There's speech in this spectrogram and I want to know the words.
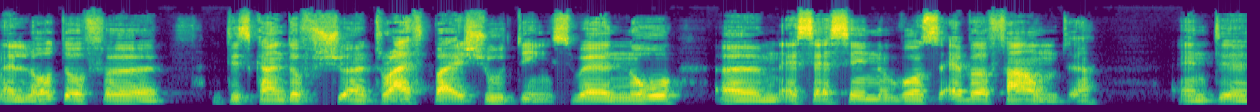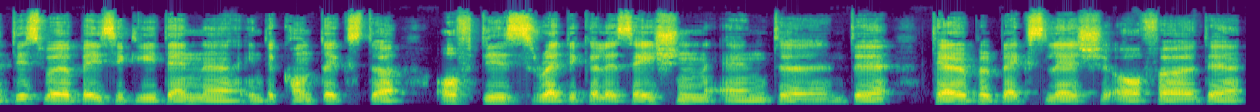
a lot of uh, this kind of sh- uh, drive-by shootings where no um, assassin was ever found. Yeah? And uh, these were basically then uh, in the context of this radicalization and the terrible backslash of uh, the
